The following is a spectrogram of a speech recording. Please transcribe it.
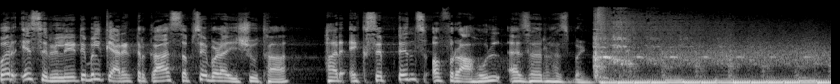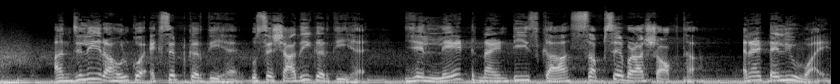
पर इस रिलेटेबल कैरेक्टर का सबसे बड़ा इशू था हर acceptance of Rahul as her husband Anjali Rahul को एक्सेप्ट करती है, उससे शादी करती है। ये लेट नाइन्टीज का सबसे बड़ा शौक था। And I tell you why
